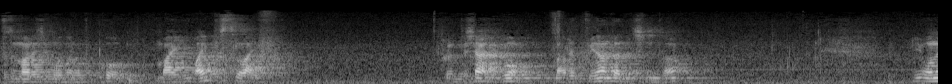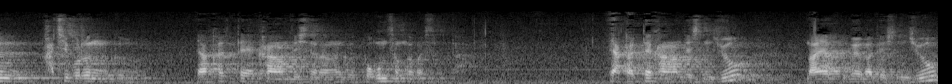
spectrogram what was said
무슨 말인지 못 알아듣고 my wife's life 그런 뜻이 아니고 나를 부인한다는 뜻입니다. 오늘 같이 부른 그 약할 때 강함 대신이라는 그 복음 성가가 있습니다. 약할 때 강함 대신 주, 나의 구배가 되신 주,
